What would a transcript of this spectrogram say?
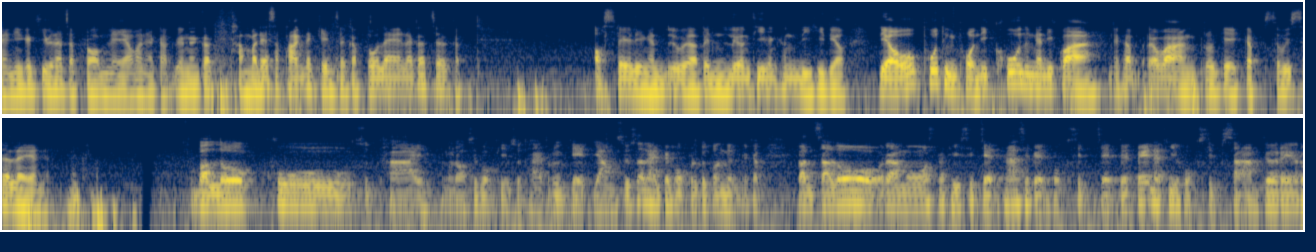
นนี่ก็คิดว่าน่าจะพร้อมแล้วนะครับเรื่องนั้นก็ทำมาได้สักพักในเกมเจอกับโปแลนด์แล้วก็เจอกับออสเตรเลียงั้นดูแล้วเป็นเรื่องที่ค่อนข้างดีทีเดียว เดี๋ยวพูดถึงผลอีกคู่หนึ่งกันดีกว่านะครับ ระหว่างโปรตุเกสกับสวิตเซอร์แลนด์นะครับฟุตบอลโลกคู่สุดท้ายรอบ 16 ทีมสุดท้ายโปรตุเกสยำสวิตเซอร์แลนด์ไป 6 ประตูต่อหนึ่งนะครับกอนซาโล รามอส นาที 17 51 67 เปเป้ นาที 63 เกเรโร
